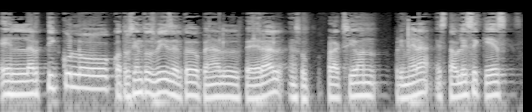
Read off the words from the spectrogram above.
el, artículo 400 bis del Código Penal Federal, en su fracción primera, establece que es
